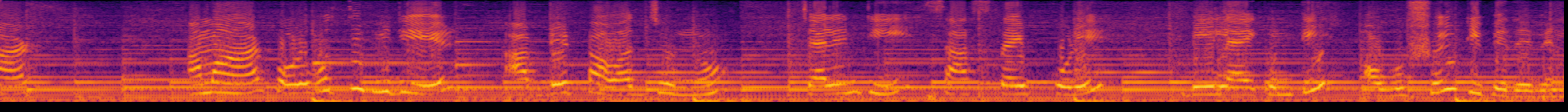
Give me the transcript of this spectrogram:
আর আমার পরবর্তী ভিডিওর আপডেট পাওয়ার জন্য চ্যানেলটি সাবস্ক্রাইব করে বেল আইকনটি অবশ্যই টিপে দেবেন।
